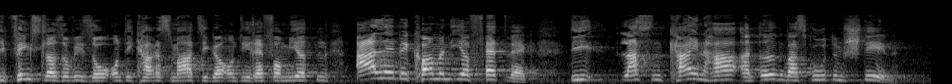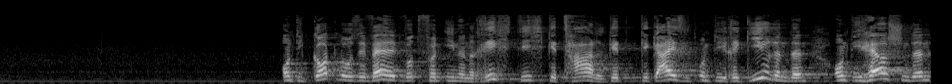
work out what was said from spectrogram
die Pfingstler sowieso und die Charismatiker und die Reformierten, alle bekommen ihr Fett weg. Die lassen kein Haar an irgendwas Gutem stehen. Und die gottlose Welt wird von ihnen richtig getadelt, gegeißelt. Und die Regierenden und die Herrschenden,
